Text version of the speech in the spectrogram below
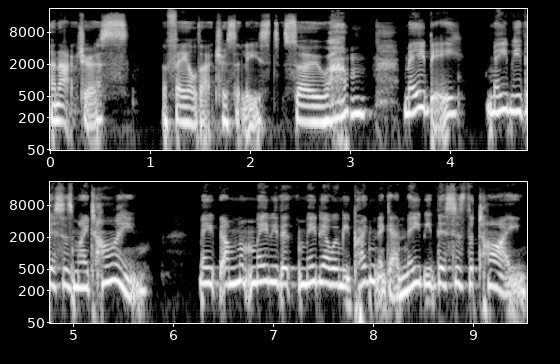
an actress a failed actress at least. So um, maybe, maybe this is my time. Maybe I'm maybe that maybe I won't be pregnant again. Maybe this is the time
